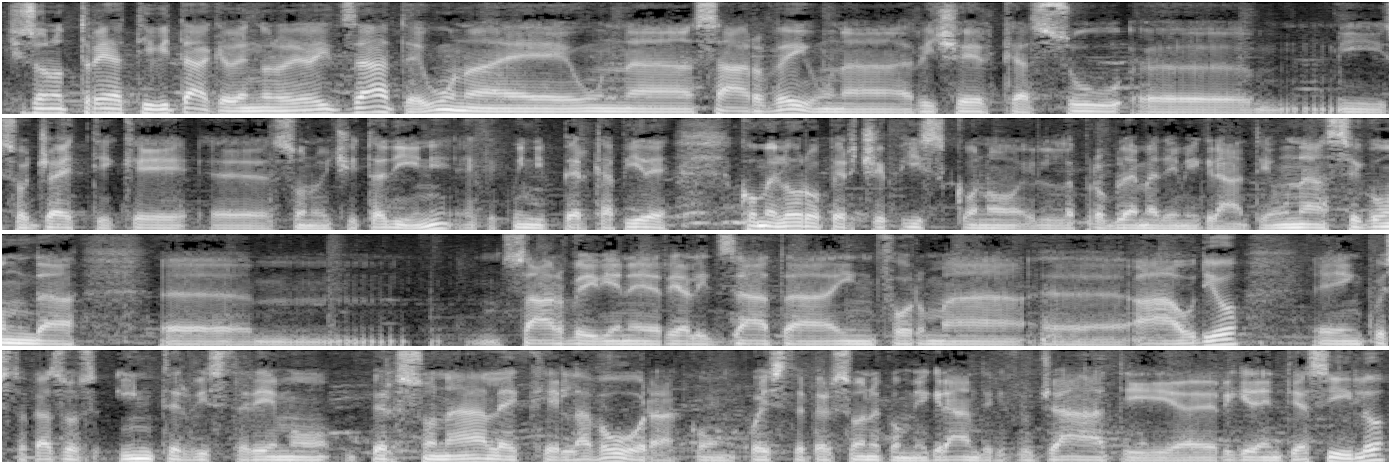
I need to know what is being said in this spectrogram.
Ci sono tre attività che vengono realizzate, una è una survey, una ricerca sui eh, soggetti che eh, sono i cittadini e che quindi per capire come loro percepiscono il problema dei migranti, una seconda eh, survey viene realizzata in forma eh, audio e in questo caso intervisteremo personale che lavora con queste persone, con migranti, rifugiati, eh, richiedenti asilo.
